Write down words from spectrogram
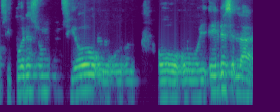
si tú eres un, CEO o, eres la,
